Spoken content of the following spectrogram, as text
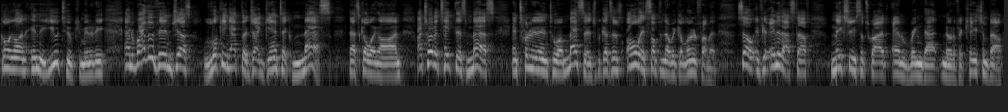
going on in the YouTube community, and rather than just looking at the gigantic mess that's going on, I try to take this mess and turn it into a message because there's always something that we can learn from it. So if you're into that stuff, make sure you subscribe and ring that notification bell.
